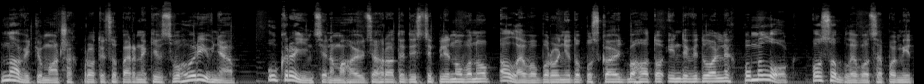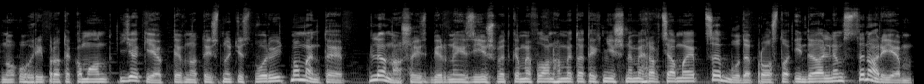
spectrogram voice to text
навіть у матчах проти суперників свого рівня. Українці намагаються грати дисципліновано, але в обороні допускають багато індивідуальних помилок. Особливо це помітно у грі проти команд, які активно тиснуть і створюють моменти. Для нашої збірної з її швидкими флангами та технічними гравцями це буде просто ідеальним сценарієм.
